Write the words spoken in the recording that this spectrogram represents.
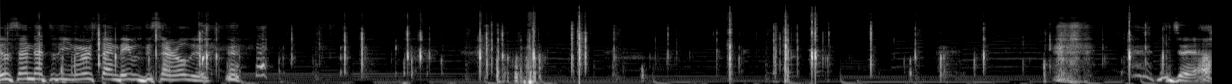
I will send that to the university and they will disenroll you. Nice ya.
